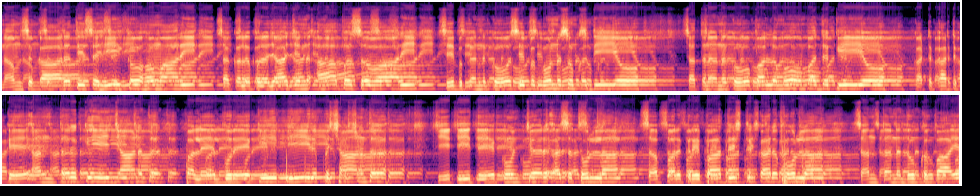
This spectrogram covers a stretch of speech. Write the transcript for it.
ਨਮਸਕਾਰ ਤਿਸ ਹੀ ਕੋ ਹਮਾਰੀ ਸਕਲ ਪ੍ਰਜਾ ਜਨ ਆਪ ਸਵਾਰੀ ਸਿਵ ਕਨ ਕੋ ਸਿਵ ਗੁਣ ਸੁਖ ਦਿਓ ਸਤਨਨ ਕੋ ਪਲ ਮੋ ਬਦ ਕੀਓ ਕਟ ਕਟ ਕੇ ਅੰਤਰ ਕੀ ਜਾਣਤ ਭਲੇ ਬੁਰੇ ਕੀ ਪੀਰ ਪਛਾਨਤ ਚੀਟੀ ਤੇ ਕੁੰਚਰ ਅਸਥੁੱਲਾ ਸਭ ਪਰ ਕਿਰਪਾ ਦ੍ਰਿਸ਼ਟ ਕਰ ਫੁੱਲਾ। ਸੰਤਨ ਦੁਖ ਪਾਏ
